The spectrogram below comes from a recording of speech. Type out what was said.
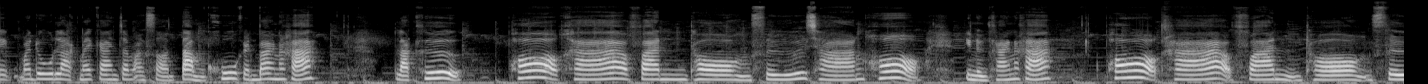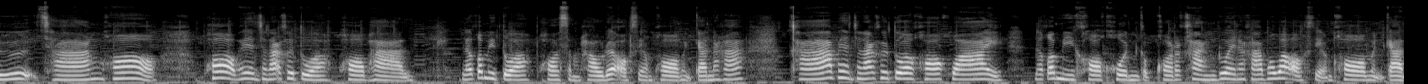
ด็กๆ มาดูหลักในการจำอักษรต่ำคู่กันบ้างนะคะ หลักคือพ่อค้าฟันทอง ซื้อช้างห่ออีกหนึ่งครั้งนะคะ พ่อค้าฟันทอง ซื้อช้างห่อ พ่อพยัญชนะคือตัวพอพาน แล้วก็มีตัวพอสำเพาด้วยออกเสียงพอเหมือนกันนะคะค้าพยัญชนะคือตัวคอควาย แล้วก็มีคอคนกับคอระฆังด้วยนะคะ เพราะว่าออกเสียงคอเหมือนกัน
